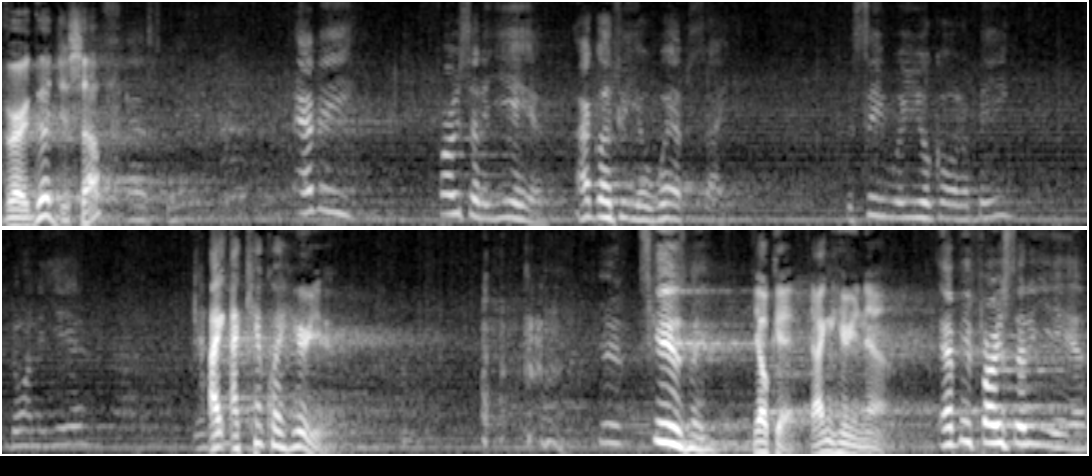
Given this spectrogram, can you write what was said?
Very good. Yourself. That's good. Every first of the year, I go to your website to see where you're going to be during the year. I, I can't quite hear you. Excuse me. Okay, I can hear you now. Every first of the year,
